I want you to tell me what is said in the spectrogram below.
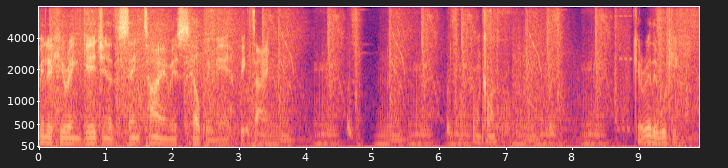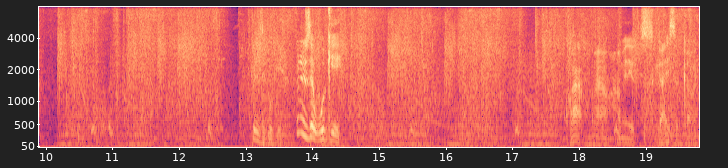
melee here engaging at the same time is helping me big time. Come on, come on. Get rid of the Wookiee. Finish the Wookiee. Finish the Wookiee! Crap, wow. How many of these guys are coming?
